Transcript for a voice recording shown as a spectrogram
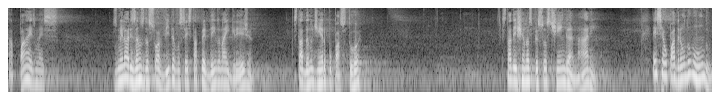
Rapaz, mas os melhores anos da sua vida você está perdendo na igreja, está dando dinheiro para o pastor, está deixando as pessoas te enganarem. Esse é o padrão do mundo.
